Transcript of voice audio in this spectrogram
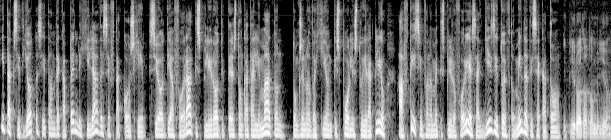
οι ταξιδιώτες ήταν 15.700. Σε ό,τι αφορά τις πληρότητες των καταλημάτων των ξενοδοχείων της πόλης του Ηρακλείου, αυτή σύμφωνα με τις πληροφορίες αγγίζει το 70%. Η πληρότητα των πλοίων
